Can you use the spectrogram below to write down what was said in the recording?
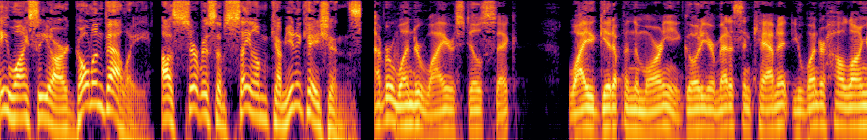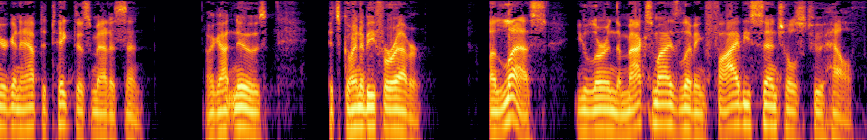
KYCR Golden Valley, a service of Salem Communications. Ever wonder why you're still sick? Why you get up in the morning, you go to your medicine cabinet, you wonder how long you're going to have to take this medicine? I got news. It's going to be forever. Unless you learn the Maximize Living 5 Essentials to Health.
